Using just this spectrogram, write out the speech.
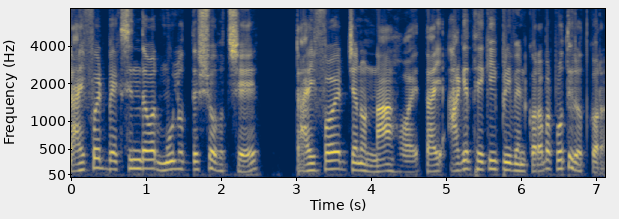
টাইফয়েড ভ্যাকসিন দেওয়ার মূল উদ্দেশ্য হচ্ছে টাইফয়েড যেন না হয়, তাই আগে থেকেই প্রিভেন্ট করা বা প্রতিরোধ করা।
